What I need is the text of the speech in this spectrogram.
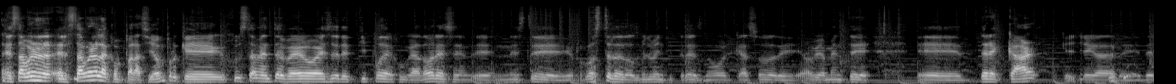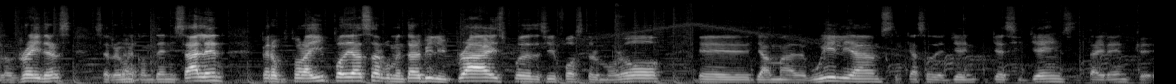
Está buena, está buena la comparación porque justamente veo ese tipo de jugadores en, este roster de 2023, ¿no? El caso de, obviamente, eh, Derek Carr, que llega de, los Raiders, se reúne con Dennis Allen, pero por ahí podrías argumentar Billy Price, puedes decir Foster Moreau, eh, Jamal Williams, el caso de Jesse James, Tyrant, que,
